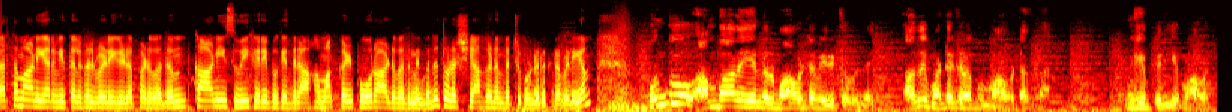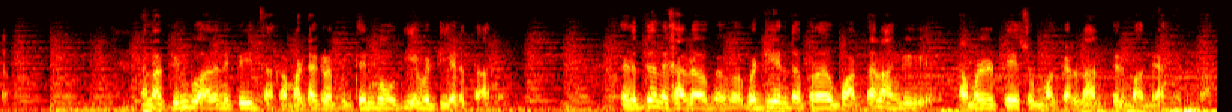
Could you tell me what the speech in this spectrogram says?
வர்த்தமானி அறிவித்தல்கள் வெளியிடப்படுவதும் காணி சுவீகரிப்புக்கு எதிராக மக்கள் போராடுவதும் என்பது தொடர்ச்சியாக இடம்பெற்றுக் கொண்டிருக்கிற விடயம். முன்பு அம்பாறை என்ற ஒரு மாவட்டம் இருக்கவில்லை. அது மட்டக்களப்பு மாவட்டம் தான். மிகப்பெரிய மாவட்டம். ஆனால் பின்பு அதனை பிரித்தார்கள். மட்டக்களப்பின் தென்பகுதியை வெட்டி எடுத்தார்கள். எடுத்து அந்த கல வெட்டி எடுத்த பிறகு பார்த்தால் அங்கு தமிழ் பேசும் மக்கள் தான் பெரும்பான்மையாக இருந்தார்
